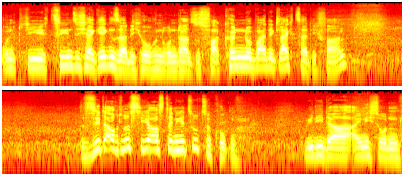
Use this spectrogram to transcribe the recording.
Und die ziehen sich ja gegenseitig hoch und runter. Also es können nur beide gleichzeitig fahren. Das sieht auch lustig aus, denn hier zuzugucken. Wie die da eigentlich so einen,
